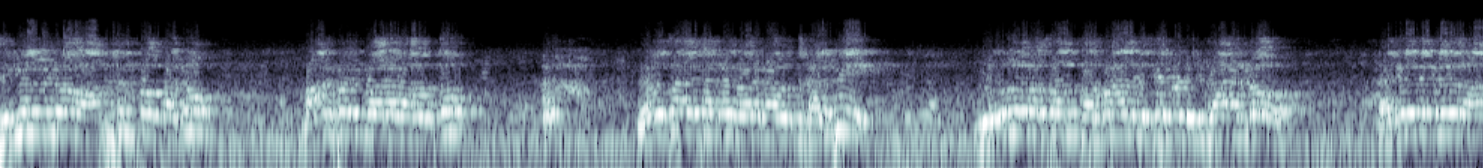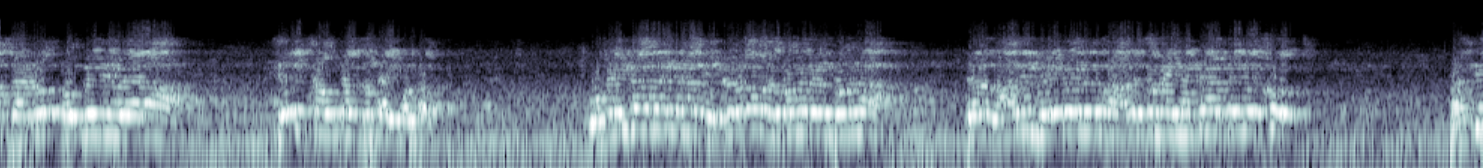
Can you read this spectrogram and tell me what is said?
సింగిల్ విండో ఆఫీసులతో పాటు మార్కెట్ ద్వారా కావచ్చు వ్యవసాయ శాఖ ద్వారా కావచ్చు కలిపి ఎరువుల బస్తాలు సరఫరా చేసేటువంటి విధానంలో దగ్గర దగ్గర రాష్ట్రంలో తొమ్మిది వేల సేల్స్ కౌంటర్స్ ఉంటాయి మొత్తం. ఒకటి కాదండి కాదు ఎక్కడో ఒక తొమ్మిది రెండు రోజుల లారీ లేట్ అయినందుకు ఆలస్యమైందంటే అర్థం చేసుకోవచ్చు. ప్రతి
